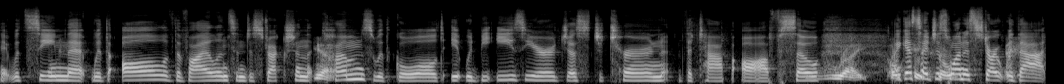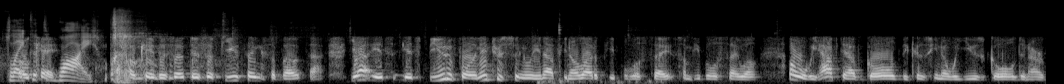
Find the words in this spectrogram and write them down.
It would seem that with all of the violence and destruction that Yeah. comes with gold, it would be easier just to turn the tap off. So, Right. I guess I just so- want to start with that. Like, Okay. why? okay, there's a, there's a few things about that. Yeah, it's it's beautiful, and interestingly enough, you know, a lot of people will say, some people will say, well, oh, we have to have gold because you know we use gold in our,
